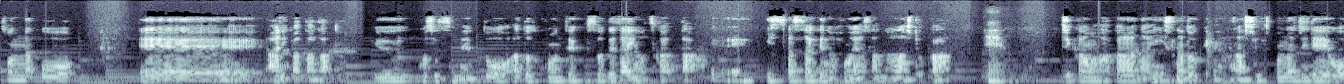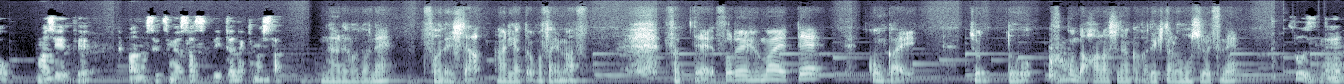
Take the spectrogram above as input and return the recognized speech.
そんな、こう、えー、あり方だというご説明と、あとコンテクストデザインを使った、えー一冊だけの本屋さんの話とか、ええ。時間を計らない砂時計の話、そんな事例を交えてあの説明をさせていただきました。なるほどね。そうでした。ありがとうございます。さて、それを踏まえて、今回、ちょっと突っ込んだ話なんかができたら面白いですね。そうですね。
